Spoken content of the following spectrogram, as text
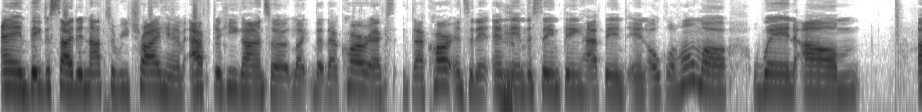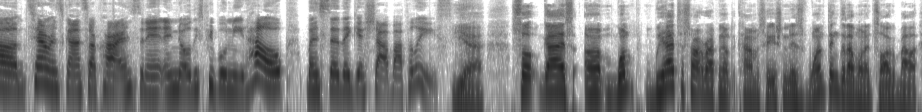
and they decided not to retry him after he got into like that, that car ex- that car incident. And Yeah. then the same thing happened in Oklahoma when um, um, Terence got into a car incident, and you know these people need help, but instead they get shot by police. Yeah. So, guys, um, one we had to start wrapping up the conversation. There's one thing that I want to talk about,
